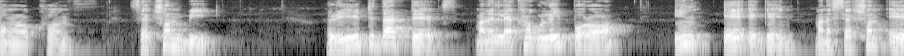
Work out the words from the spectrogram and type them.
সংরক্ষণ। Section B read the text মানে লেখাগুলি পড়ো ইন এ এগেইন মানে সেকশন এ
